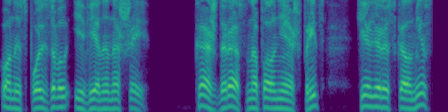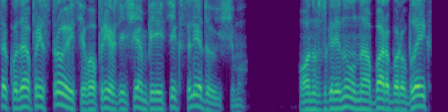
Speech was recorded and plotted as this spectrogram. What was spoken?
Он использовал и вены на шее. Каждый раз, наполняя шприц, Келлер искал место, куда пристроить его, прежде чем перейти к следующему. Он взглянул на Барбару Блейк,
